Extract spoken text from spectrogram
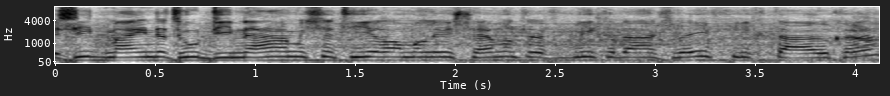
Je ziet, Meindert, hoe dynamisch het hier allemaal is. Hè? Want we vliegen daar zweefvliegtuigen.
